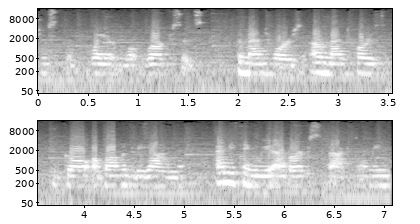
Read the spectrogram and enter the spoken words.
just the way it works is the mentors. Our mentors go above and beyond anything we ever expect. I mean,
